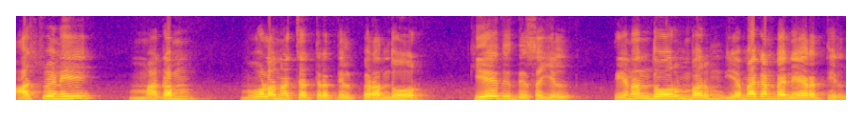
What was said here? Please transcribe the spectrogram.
அஸ்வினி மகம் மூல நட்சத்திரத்தில் பிறந்தோர் கேது திசையில் தினந்தோறும் வரும் யமகண்ட நேரத்தில்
